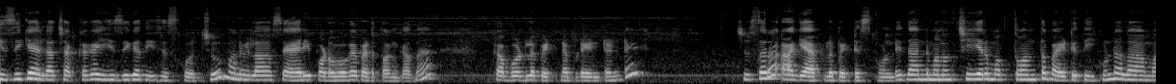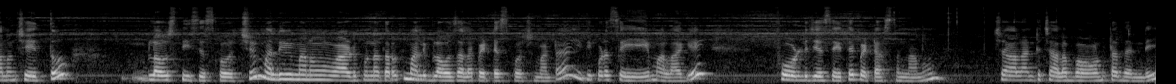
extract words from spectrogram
ఈజీగా ఇలా చక్కగా ఈజీగా తీసేసుకోవచ్చు. మనం ఇలా శారీ పొడవుగా పెడతాం కదా కబోర్డ్లో పెట్టినప్పుడు ఏంటంటే చూసారా? ఆ గ్యాప్లో పెట్టేసుకోండి. దాన్ని మనం చీర మొత్తం అంతా బయట తీయకుండా అలా మనం చేతితో బ్లౌజ్ తీసేసుకోవచ్చు. మళ్ళీ మనం వాడుకున్న తర్వాత మళ్ళీ బ్లౌజ్ అలా పెట్టేసుకోవచ్చు అనమాట ఇది కూడా సేమ్ అలాగే ఫోల్డ్ చేసి అయితే పెట్టేస్తున్నాను. చాలా అంటే చాలా బాగుంటుందండి.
